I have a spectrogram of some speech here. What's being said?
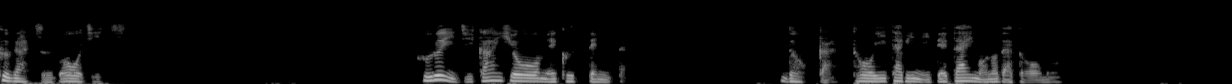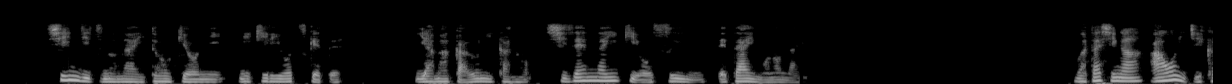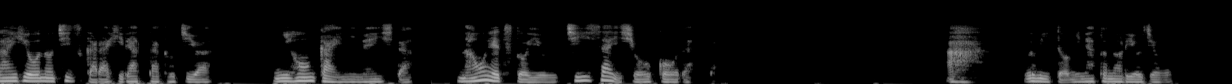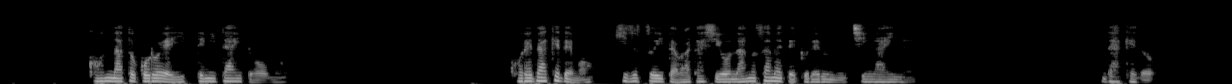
9月某日。古い時間表をめくってみた。どっか遠い旅に出たいものだと思う。真実のない東京に見切りをつけて、山か海かの自然な息を吸いに出たいものなり。私が青い時間表の地図から拾った土地は、日本海に面した直江津という小さい商工だった。ああ、海と港の旅情。こんなところへ行ってみたいと思う。これだけでも傷ついた私を慰めてくれるに違いない。だけど、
